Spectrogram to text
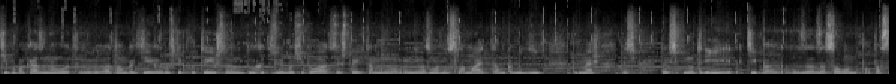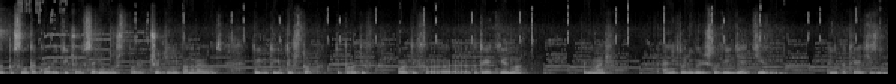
типа показано вот э, о том, какие русские крутые, что выход из любой ситуации, что их там ну, невозможно сломать, там победить, понимаешь? То есть, то есть внутри типа за, засован посыл, посыл такой, и ты что, с этим будешь спорить? Что тебе не понравилось? Ты, ты, ты что? Ты против, против э, патриотизма? Понимаешь? А никто не говорит, что это идиотизм, а не патриотизм.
